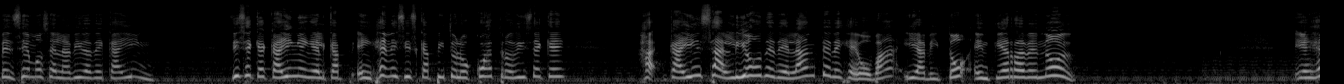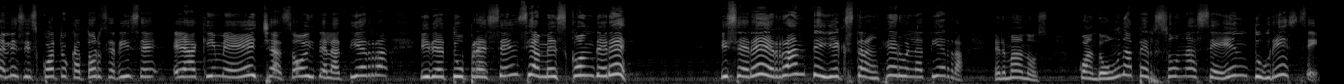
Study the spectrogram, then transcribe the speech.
Pensemos en la vida de Caín. Dice que Caín en, el, en Génesis capítulo 4 dice que Caín salió de delante de Jehová y habitó en tierra de Nod. Y en Génesis 4:14 dice, he aquí me echas hoy de la tierra y de tu presencia me esconderé y seré errante y extranjero en la tierra. Hermanos, cuando una persona se endurece,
